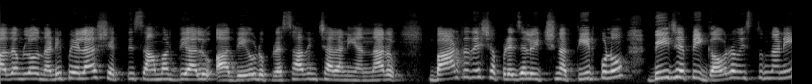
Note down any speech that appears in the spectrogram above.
పదంలో నడిపేలా శక్తి సామర్థ్యాలు ఆ దేవుడు ప్రసాదించాలని అన్నారు. భారతదేశ ప్రజలు ఇచ్చిన తీర్పును బీజేపీ గౌరవిస్తుందని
